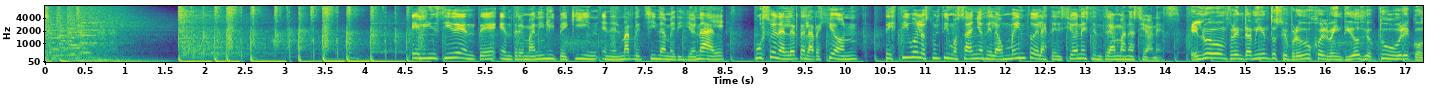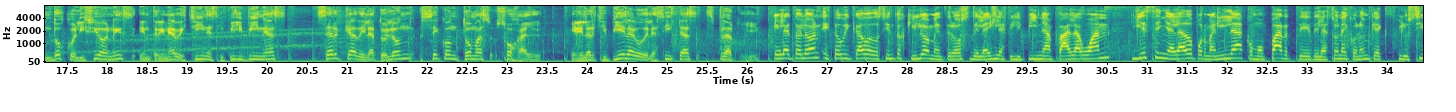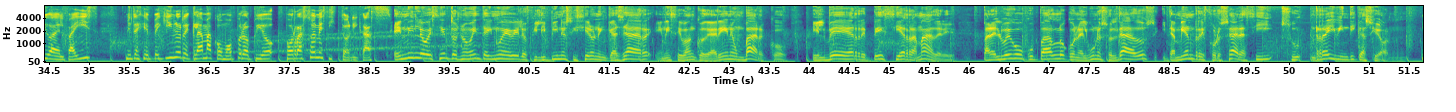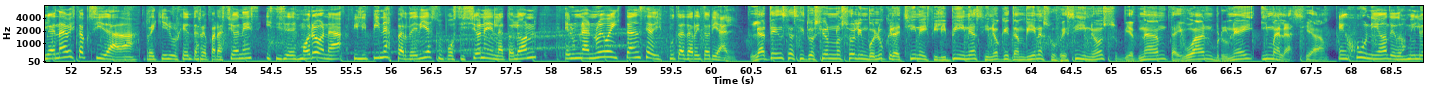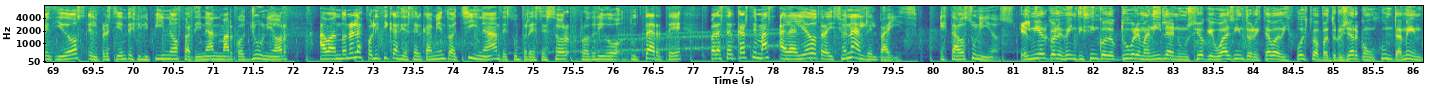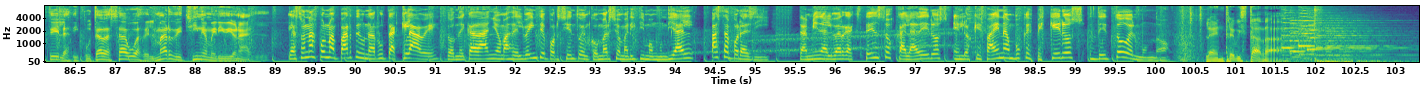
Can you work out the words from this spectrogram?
El incidente entre Manila y Pekín en el mar de China Meridional puso en alerta a la región testigo en los últimos años del aumento de las tensiones entre ambas naciones. El nuevo enfrentamiento se produjo el 22 de octubre con dos colisiones entre naves chinas y filipinas cerca del atolón Second Thomas Sohal, en el archipiélago de las islas Spratly. El atolón está ubicado a 200 kilómetros de la isla filipina Palawan y es señalado por Manila como parte de la zona económica exclusiva del país, mientras que Pekín lo reclama como propio por razones históricas. En 1999 los filipinos hicieron encallar en ese banco de arena un barco, el BRP Sierra Madre, para luego ocuparlo con algunos soldados y también reforzar así su reivindicación. La nave está oxidada, requiere urgentes reparaciones y si se desmorona, Filipinas perdería su posición en el atolón en una nueva instancia de disputa territorial. La tensa situación no solo involucra a China y Filipinas, sino que también a sus vecinos, Vietnam, Taiwán, Brunei y Malasia. En junio de 2022, el presidente filipino Ferdinand Marcos Jr abandonó las políticas de acercamiento a China de su predecesor Rodrigo Duterte para acercarse más al aliado tradicional del país. Estados Unidos. El miércoles 25 de octubre Manila anunció que Washington estaba dispuesto a patrullar conjuntamente las disputadas aguas del mar de China Meridional. La zona forma parte de una ruta clave, donde cada año más del 20% del comercio marítimo mundial pasa por allí. También alberga extensos caladeros en los que faenan buques pesqueros de todo el mundo. La entrevistada.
